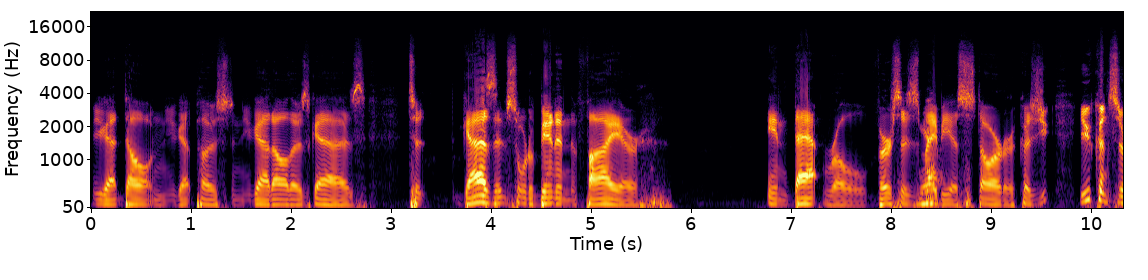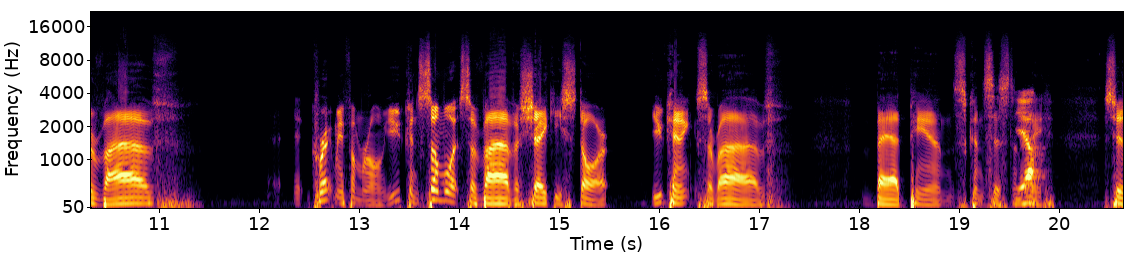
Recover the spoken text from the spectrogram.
You got Dalton, you got Poston, you got all those guys to guys that've sort of been in the fire in that role versus yeah. maybe a starter because you you can survive correct me if i'm wrong you can somewhat survive a shaky start you can't survive bad pins consistently yeah. So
